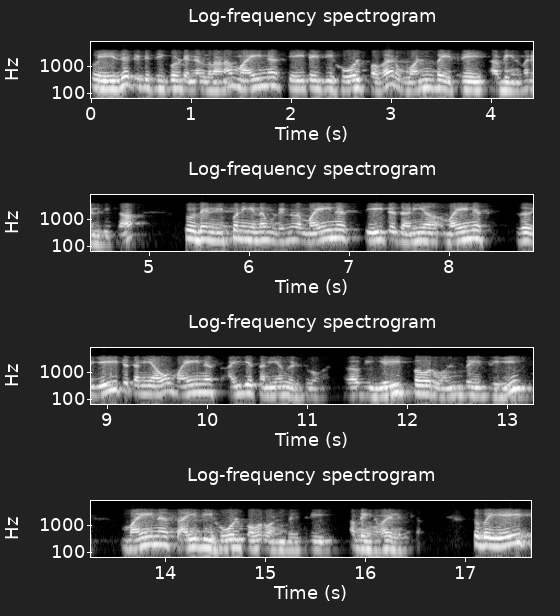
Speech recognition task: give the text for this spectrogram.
So Z it is equal to என்ன எழுதலாம்னா minus eight I whole power one by three அப்படிங்கிற மாதிரி எழுதிக்கலாம். ஸோ தென் இப்போ நீங்க என்ன பண்றீங்கன்னா மைனஸ் எயிட்டை தனியா மைனஸ் எயிட்டை தனியாகவும் மைனஸ் ஐயை தனியாகவும் எடுத்துக்கோங்க. அதாவது eight power one by three minus I the whole power one by three அப்படிங்கிற மாதிரி எழுதிக்கலாம். ஸோ இப்போ எயிட்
